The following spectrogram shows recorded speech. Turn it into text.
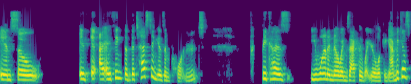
And so it, it I think that the testing is important because you want to know exactly what you're looking at because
